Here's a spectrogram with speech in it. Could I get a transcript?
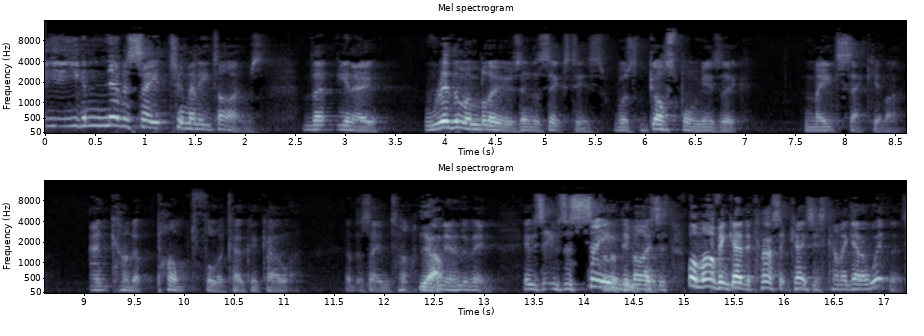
you can never say it too many times that you know rhythm and blues in the '60s was gospel music made secular and kind of pumped full of Coca-Cola at the same time. Yeah. You know what I mean? It was it was the same devices. Well, Marvin Gaye, the classic case is "Can I Get a Witness?"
